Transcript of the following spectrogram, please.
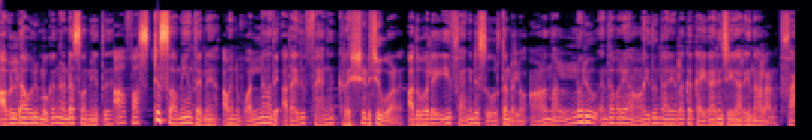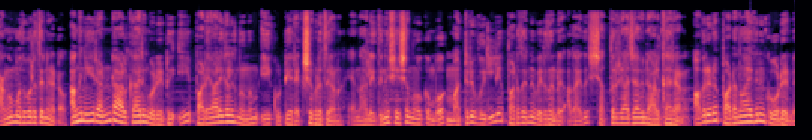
അവളുടെ ആ ഒരു മുഖം കണ്ട സമയത്ത് ആ ഫസ്റ്റ് സമയം തന്നെ അവൻ വല്ലാതെ അതായത് ഫാങ് ക്രഷ് അടിച്ചു പോവാണ്. അതുപോലെ ഈ ഫാങ്ങിന്റെ സുഹൃത്തുണ്ടല്ലോ ആൾ നല്ലൊരു എന്താ പറയാ ആയുധം കാര്യങ്ങളൊക്കെ കൈകാര്യം ചെയ്യാൻ അറിയുന്ന ആളാണ്. ഫാങ്ങും അതുപോലെ തന്നെ കേട്ടോ. അങ്ങനെ ഈ രണ്ട് ആൾക്കാരും കൂടിയിട്ട് ഈ പടയാളികളിൽ നിന്നും ഈ കുട്ടിയെ രക്ഷപ്പെടുത്തുകയാണ്. എന്നാൽ ഇതിനുശേഷം നോക്കുമ്പോൾ മറ്റൊരു വലിയ പട തന്നെ വരുന്നുണ്ട്. അതായത് ശത്രു രാജാവിന്റെ ആൾക്കാരാണ്. അവരുടെ പടനായകനും കൂടെയുണ്ട്.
